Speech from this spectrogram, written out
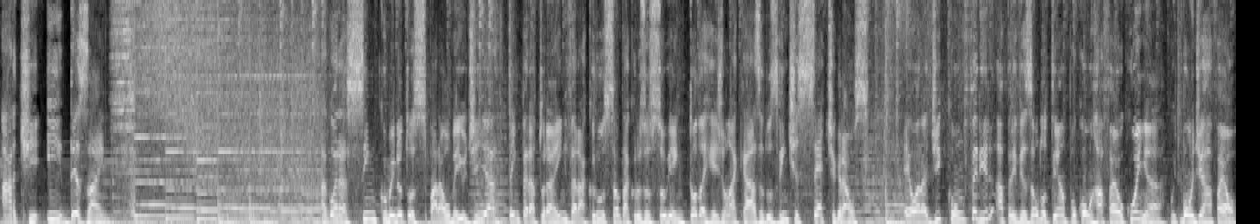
Arte e Design. Agora cinco minutos para o meio-dia. Temperatura em Veracruz, Santa Cruz do Sul e em toda a região na casa dos 27 graus. É hora de conferir a previsão do tempo com Rafael Cunha. Muito bom dia, Rafael.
